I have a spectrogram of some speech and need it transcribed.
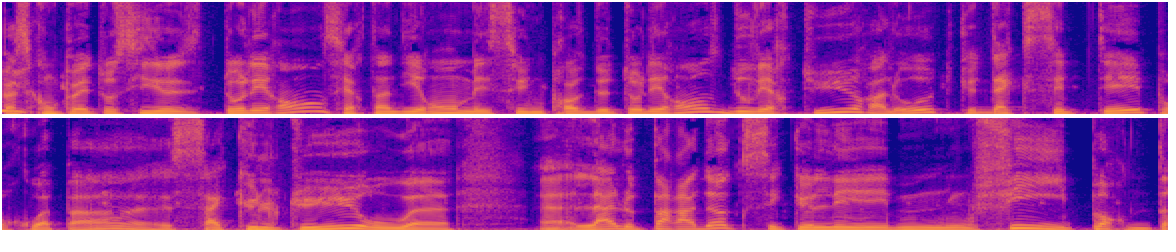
parce qu'on peut être aussi tolérant. Certains diront, mais c'est une preuve de tolérance, d'ouverture à l'autre, que d'accepter, pourquoi pas, sa culture ou euh, là, le paradoxe, c'est que les mm, filles portent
